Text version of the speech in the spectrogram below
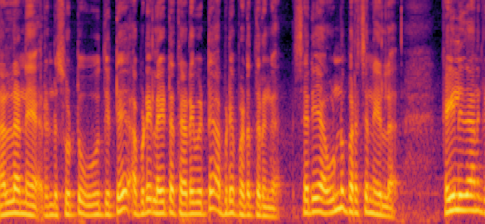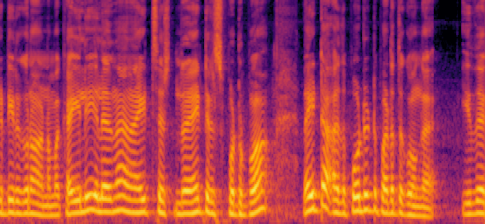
நல்லெண்ணெய் ரெண்டு சொட்டு ஊற்றிட்டு அப்படியே லைட்டாக தடவிட்டு அப்படியே படுத்துருங்க. சரியா? ஒன்றும் பிரச்சனை இல்லை. கையில் தான் கட்டியிருக்கிறோம். நம்ம கையிலே இல்லைன்னா நைட் செஸ் நைட் ட்ரெஸ் போட்டிருப்போம். லைட்டாக அதை போட்டுட்டு படுத்துக்கோங்க. இதை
